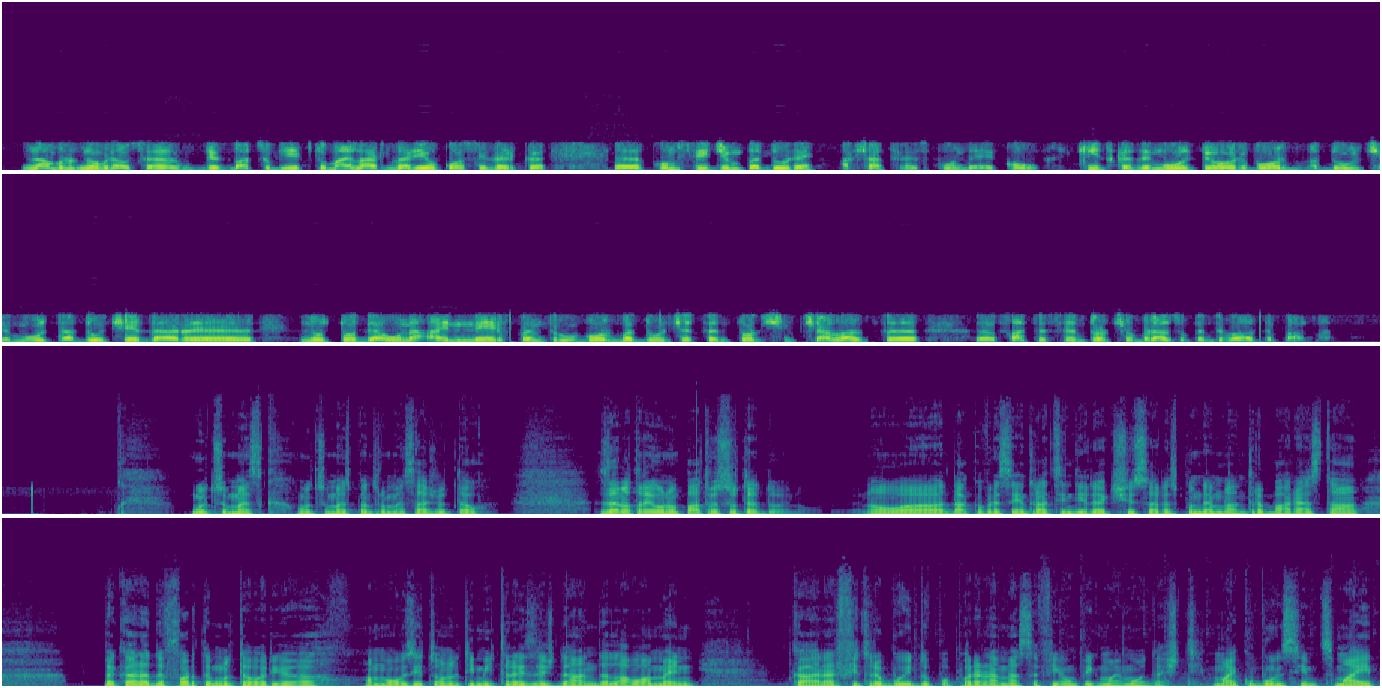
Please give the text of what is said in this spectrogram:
N-am, vrut- nu vreau să dezbat subiectul mai larg, dar eu consider că uh, cum strigi în pădure, așa îți răspunde ecou. Chit că de multe ori vorba dulce mult aduce, dar uh, nu totdeauna ai nerv pentru vorba dulce să întorci și cealaltă uh, față să întorci obrazul pentru o altă palmă. Mulțumesc, mulțumesc pentru mesajul tău. 031 400 2929, dacă vreți să intrați în direct și să răspundem la întrebarea asta, pe care de foarte multe ori uh, am auzit-o în ultimii 30 de ani de la oameni care ar fi trebuit, după părerea mea, să fie un pic mai modești, mai cu bun simț, mai,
